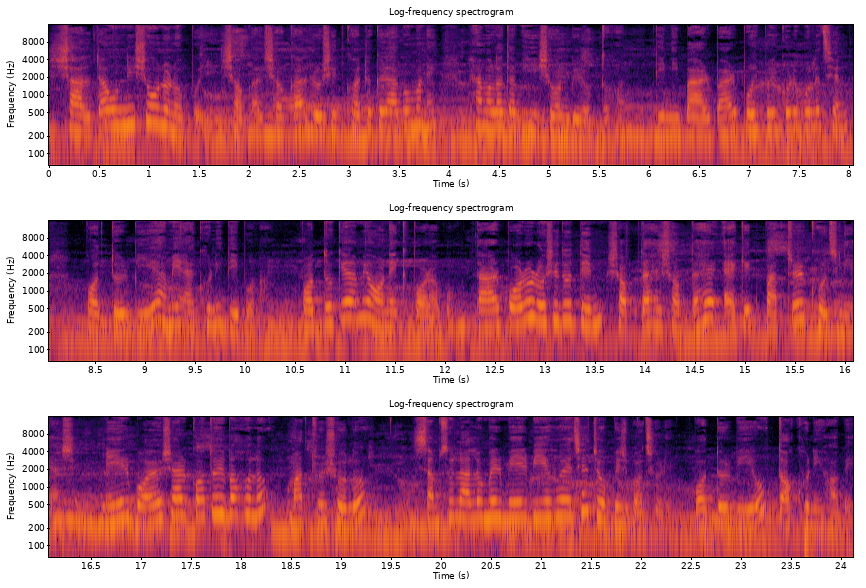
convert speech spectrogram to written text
সালটা উনিশশো উননব্বই। সকাল সকাল রশিদ ঘটকের আগমনে হেমলতা ভীষণ বিরক্ত হন। তিনি বারবার পই পই করে বলেছেন, পদ্মর বিয়ে আমি এখনই দিব না। পদ্মকে আমি অনেক পড়াবো। তারপরও রশিদউদ্দিন সপ্তাহে সপ্তাহে এক এক পাত্রের খোঁজ নিয়ে আসে। মেয়ের বয়স আর কতই বা হলো? মাত্র ষোলো। শামসুল আলমের মেয়ের বিয়ে হয়েছে চব্বিশ বছরে। পদ্মর বিয়েও তখনই হবে।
